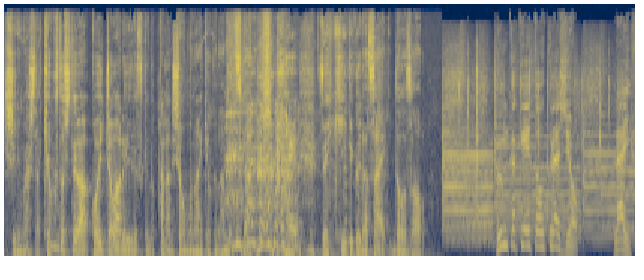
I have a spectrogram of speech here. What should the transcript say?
知りました。曲としては、こう言っちゃ悪いですけど、かなりしょうもない曲なんですが、はい、ぜひ聴いてください。どうぞ。文化系トークラジオ Life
